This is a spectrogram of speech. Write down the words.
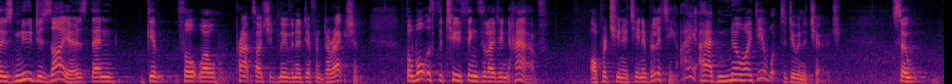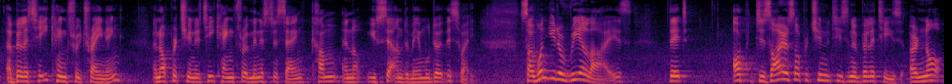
those new desires then give, thought, well, perhaps I should move in a different direction. But what was the two things that I didn't have? opportunity, and ability. I, I had no idea what to do in a church. So, ability came through training, an opportunity came through a minister saying, Come and you sit under me, and we'll do it this way. So, I want you to realize that op- desires, opportunities, and abilities are not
